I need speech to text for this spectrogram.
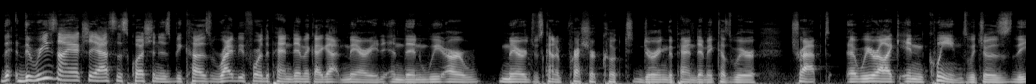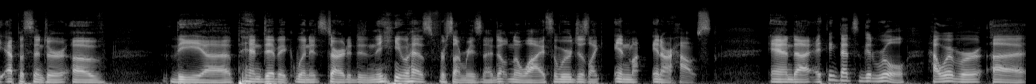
the, the reason I actually asked this question is because right before the pandemic, I got married, and then we our marriage was kind of pressure cooked during the pandemic because we were trapped. Uh, we were like in Queens, which was the epicenter of the uh, pandemic when it started in the U.S. for some reason. I don't know why. So we were just like in my in our house, and uh, I think that's a good rule. However. Uh,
